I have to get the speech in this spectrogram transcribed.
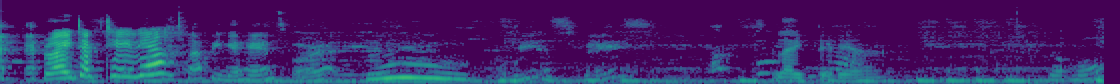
right, Octavia? clapping your hands for it. Mm. She liked it, yeah. You want more?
